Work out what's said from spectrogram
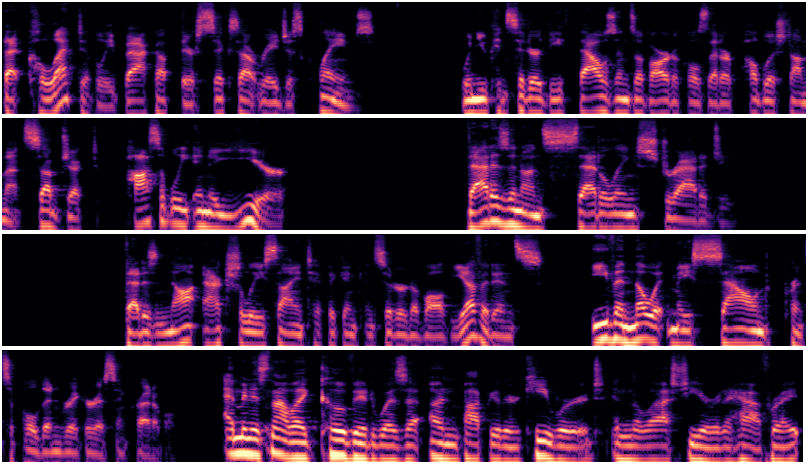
that collectively back up their six outrageous claims, when you consider the thousands of articles that are published on that subject, possibly in a year, that is an unsettling strategy. That is not actually scientific and considered of all the evidence, even though it may sound principled and rigorous and credible. I mean, it's not like COVID was an unpopular keyword in the last year and a half, right?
